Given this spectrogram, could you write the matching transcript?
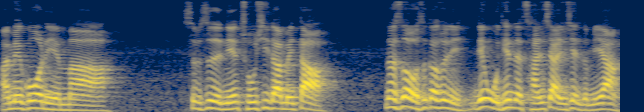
还没过年嘛，是不是？连除夕都还没到，那时候我是告诉你，连五天的长下影线怎么样？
